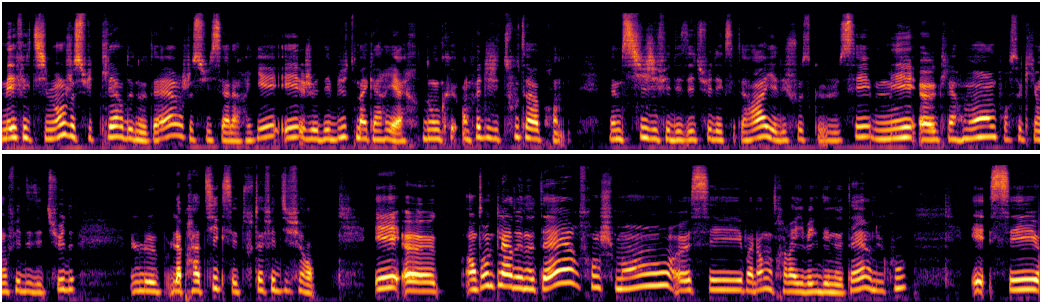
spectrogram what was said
Mais effectivement, je suis Claire de notaire, je suis salariée et je débute ma carrière. Donc en fait, j'ai tout à apprendre. Même si j'ai fait des études, etc., il y a des choses que je sais, mais euh, clairement, pour ceux qui ont fait des études, la pratique, c'est tout à fait différent. Et euh, en tant que Claire de notaire, franchement, euh, c'est... Voilà, on travaille avec des notaires, du coup. Et c'est,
